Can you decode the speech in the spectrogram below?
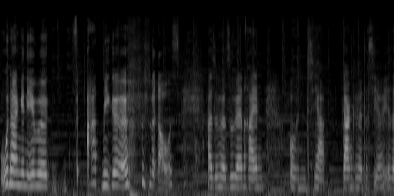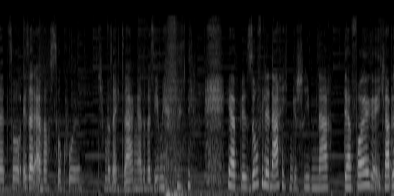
unangenehme, atmige raus. Also hör so gern rein. Und ja, danke, dass ihr, ihr seid so, ihr seid einfach so cool. Ich muss echt sagen, also was ihr mir, ihr habt mir so viele Nachrichten geschrieben nach der Folge. Ich glaube,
